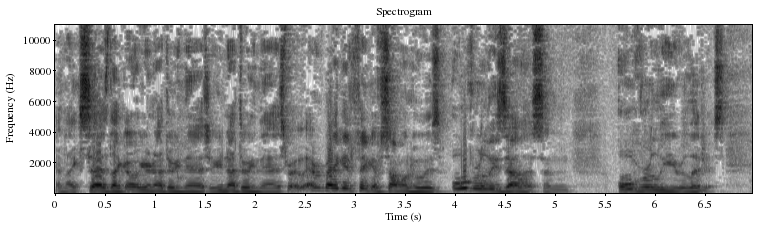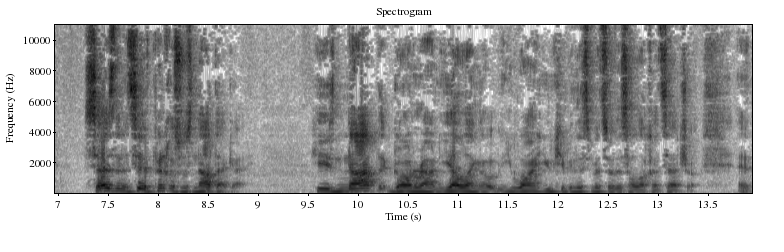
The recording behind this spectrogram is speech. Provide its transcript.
and like says like, "Oh, you're not doing this or you're not doing this." Right? Everybody can think of someone who is overly zealous and overly religious. Says that Netziv Pinchas was not that guy. He's not going around yelling, "Oh, you want you keeping this mitzvah, this halacha, etc." And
